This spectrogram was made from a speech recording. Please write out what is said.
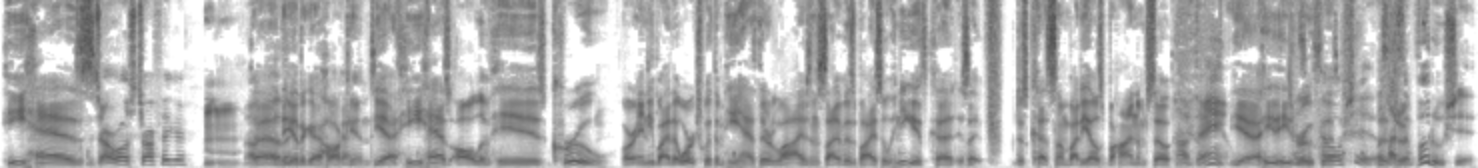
he has Zoro straw figure? uh, other- the other guy, okay. Hawkins. Yeah, he has all of his crew or anybody that works with him. He has their lives inside of his body. So when he gets cut, it's like pff, just cut somebody else behind him. So Oh damn! yeah, he, he's That's ruthless. cold shit. But That's like some voodoo shit.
